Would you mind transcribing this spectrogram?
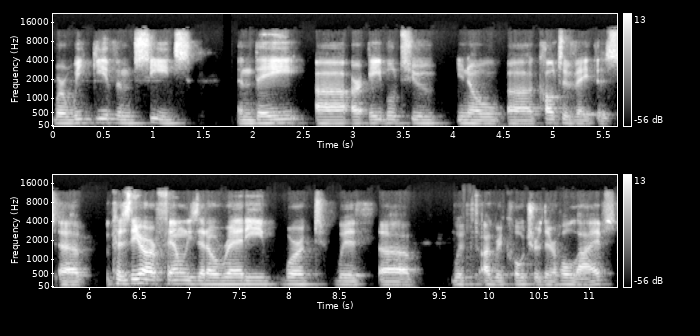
where we give them seeds and they uh, are able to you know uh, cultivate this uh, because there are families that already worked with uh, with agriculture their whole lives.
